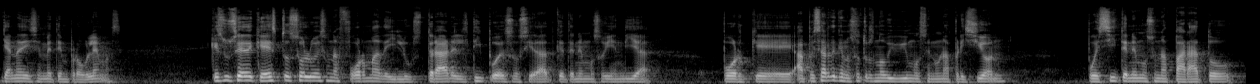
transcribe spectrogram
ya nadie se mete en problemas. ¿Qué sucede? Que esto solo es una forma de ilustrar el tipo de sociedad que tenemos hoy en día, porque a pesar de que nosotros no vivimos en una prisión, pues sí tenemos un aparato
